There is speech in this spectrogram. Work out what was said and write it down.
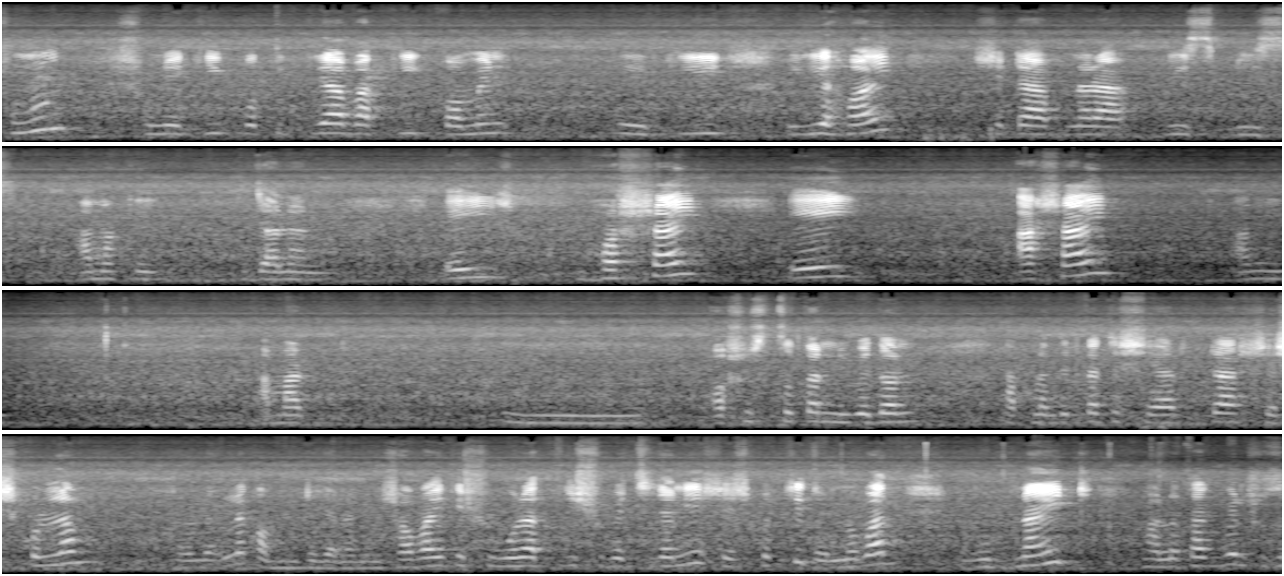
শুনুন, শুনে কি প্রতিক্রিয়া বা কী কমেন্ট কি ইয়ে হয়, সেটা আপনারা প্লিজ প্লিজ আমাকে জানান। এই ভরসায়, এই আশায় আমি আমার অসুস্থতার নিবেদন আপনাদের কাছে শেয়ারটা শেষ করলাম। ভালো লাগলে কমেন্টে জানাবেন। সবাইকে শুভরাত্রি, শুভেচ্ছা জানিয়ে শেষ করছি। ধন্যবাদ। Good night. ভালো থাকবেন, সুস্থ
